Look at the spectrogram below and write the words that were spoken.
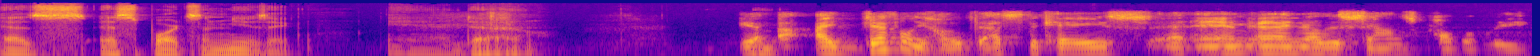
as as sports and music. And uh, Yeah, I- definitely hope that's the case. And, and, and I know this sounds probably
